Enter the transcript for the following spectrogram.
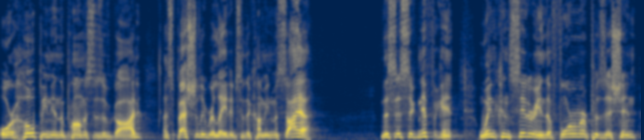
or hoping in the promises of God, especially related to the coming Messiah. This is significant when considering the former position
